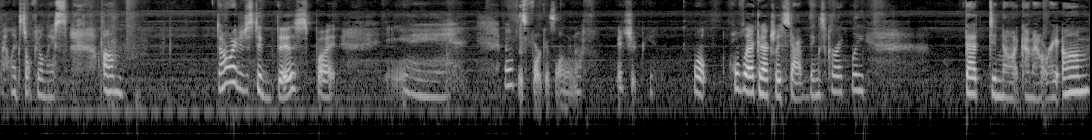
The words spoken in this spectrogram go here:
My legs don't feel nice. Um, don't know why I just did this, but I hope this fork is long enough. It should be. Well, hopefully I can actually stab things correctly. That did not come out right. Um,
